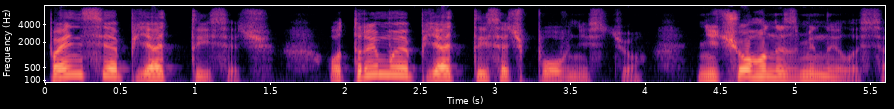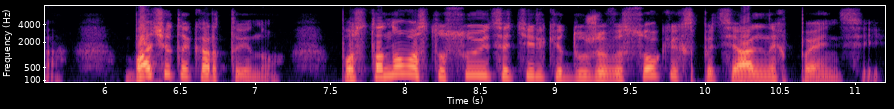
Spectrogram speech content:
Пенсія 5 тисяч. Отримує 5 тисяч повністю. Нічого не змінилося. Бачите картину? Постанова стосується тільки дуже високих спеціальних пенсій,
